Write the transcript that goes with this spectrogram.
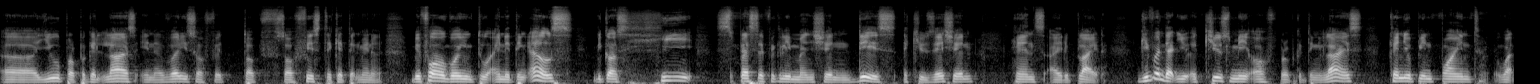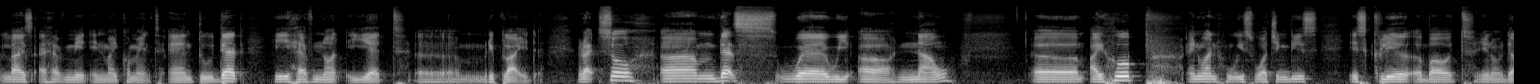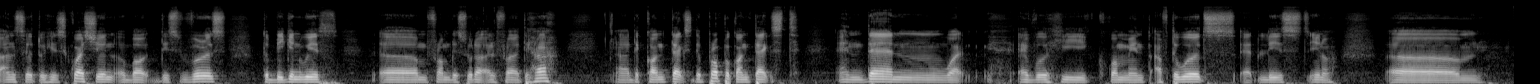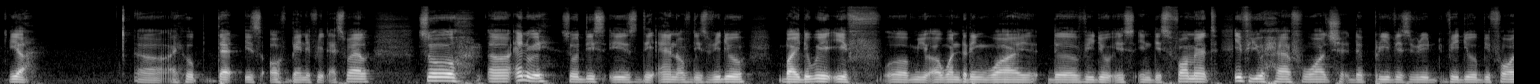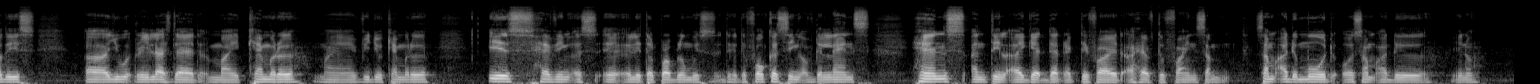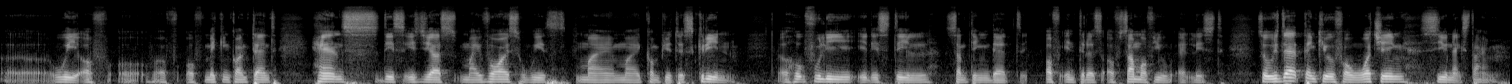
uh, you propagate lies in a very sophisticated manner. Before going to anything else because he specifically mentioned this accusation hence i replied given that you accuse me of propagating lies can you pinpoint what lies i have made in my comment? And to that he have not yet um, replied. Right so um, that's where we are now. Um, i hope anyone who is watching this is clear about you know the answer to his question about this verse. To begin with um, from the surah al-fatihah uh, the context the proper context and then whatever he comment afterwards at least you know um, yeah. Uh, I hope that is of benefit as well. So uh, anyway so this is the end of this video. By the way if um, you are wondering why the video is in this format if you have watched the previous video before this uh, you would realize that my camera my video camera is having a, a little problem with the, the focusing of the lens. Hence until I get that rectified I have to find some some other mode or some other you know uh, way of, of, of making content. Hence this is just my voice with my my computer screen. Uh, hopefully it is still something that of interest of some of you at least. So with that thank you for watching. See you next time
